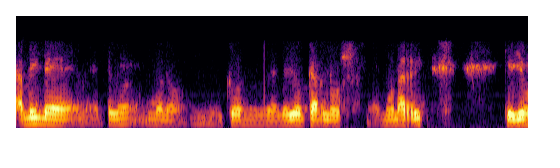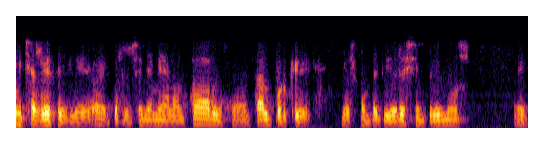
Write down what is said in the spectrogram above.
a mí me, bueno, con mi amigo Carlos Monarri, que yo muchas veces le, pues enséñame a lanzar, tal, porque los competidores siempre hemos eh,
